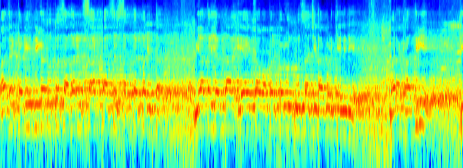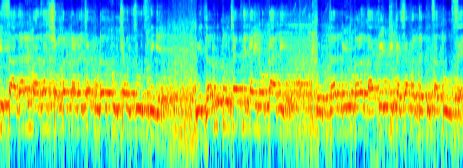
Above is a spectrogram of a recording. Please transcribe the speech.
माझं टनेज निघत होतो साधारण सात पासष्ट सत्तर पर्यंत. मी आता यंदा ए आयचा वापर करून ऊसाची लागवड केलेली आहे. मला खात्री आहे की साधारण माझा शंभर टनाच्या पुढं पुढच्या वर्षी ऊस निघेल. मी जरूर तुमच्यातले काही लोक आले तर मी तुम्हाला दाखवेन की कशा पद्धतीचा तो ऊस आहे.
